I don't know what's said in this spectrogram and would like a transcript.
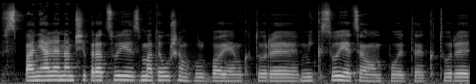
Wspaniale nam się pracuje z Mateuszem Hulbojem, który miksuje całą płytę, który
